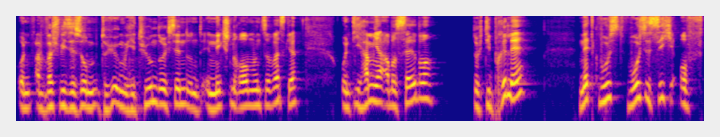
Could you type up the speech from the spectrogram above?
Und äh, weißt, wie sie so durch irgendwelche Türen durch sind und im nächsten Raum und sowas. Gell? Und die haben ja aber selber durch die Brille nicht gewusst, wo sie sich auf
